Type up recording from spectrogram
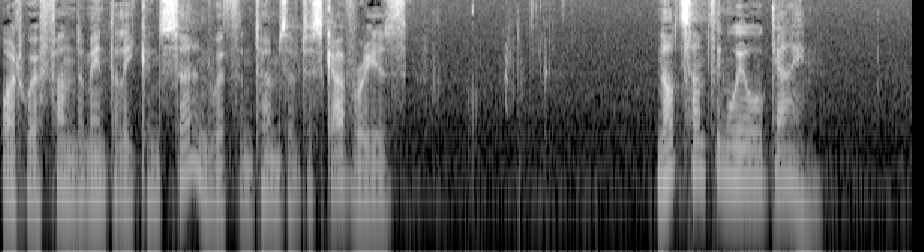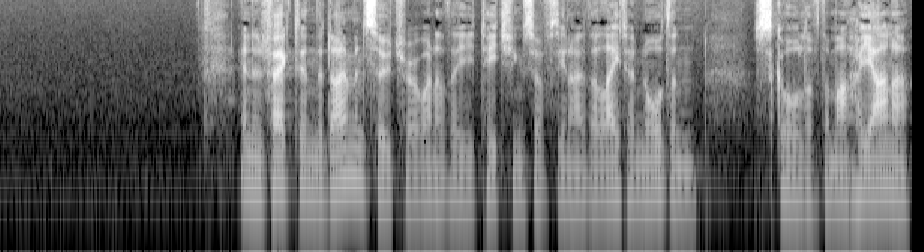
What we're fundamentally concerned with in terms of discovery is not something we will gain. And in fact, in the Diamond Sutra, one of the teachings of you know the later northern school of the Mahayana,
